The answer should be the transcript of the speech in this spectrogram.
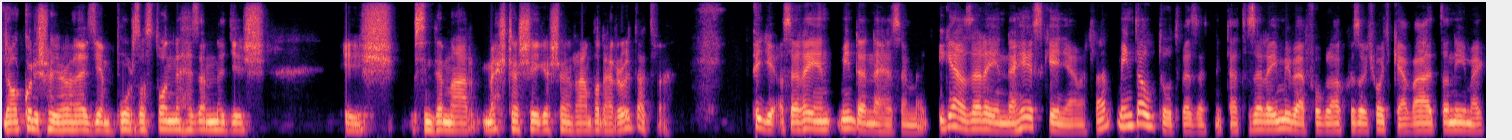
De akkor is, hogy ez ilyen borzasztóan nehezen megy, és, és szinte már mesterségesen rám van erőltetve? Figyelj, az elején minden nehezen megy. Igen, az elején nehéz, kényelmetlen, mint autót vezetni. Tehát az elején mivel foglalkozol, hogy hogy kell váltani, meg,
